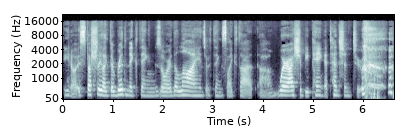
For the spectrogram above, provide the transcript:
you know especially like the rhythmic things or the lines or things like that um, where i should be paying attention to.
